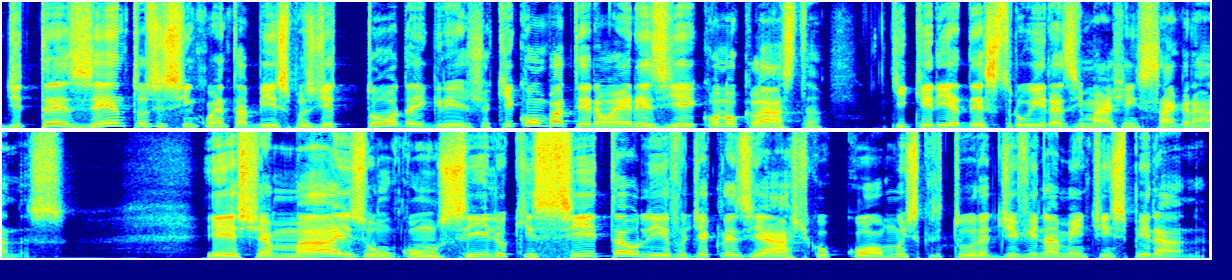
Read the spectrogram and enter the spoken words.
de 350 bispos de toda a Igreja, que combateram a heresia iconoclasta, que queria destruir as imagens sagradas. Este é mais um concílio que cita o livro de Eclesiástico como escritura divinamente inspirada.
